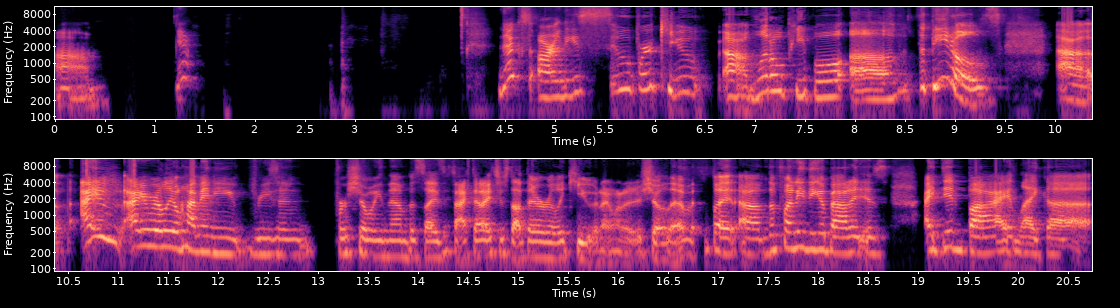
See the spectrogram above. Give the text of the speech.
um, yeah Next are these super cute uh, little people of the Beatles. Uh, I I really don't have any reason for showing them besides the fact that I just thought they were really cute and I wanted to show them. But um, the funny thing about it is I did buy like a,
